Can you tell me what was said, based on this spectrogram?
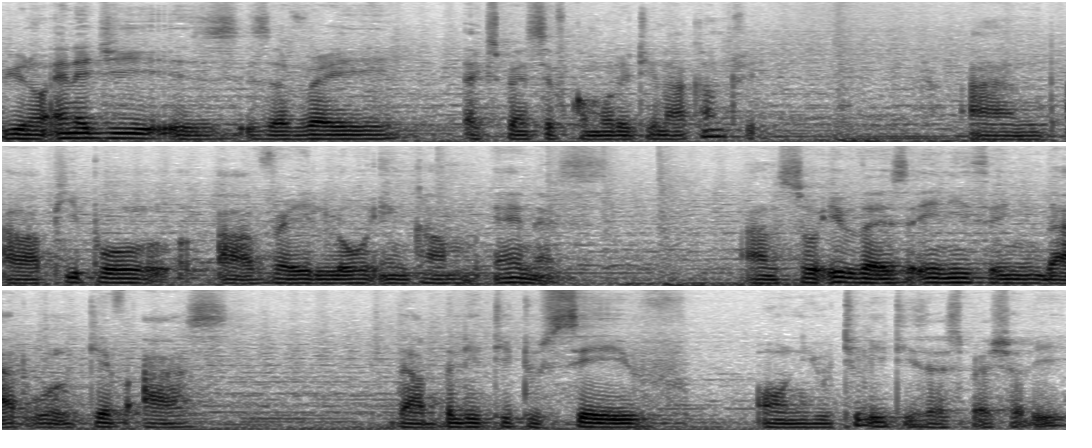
You know, energy is, is a very expensive commodity in our country. And our people are very low income earners. And so if there's anything that will give us the ability to save on utilities especially,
